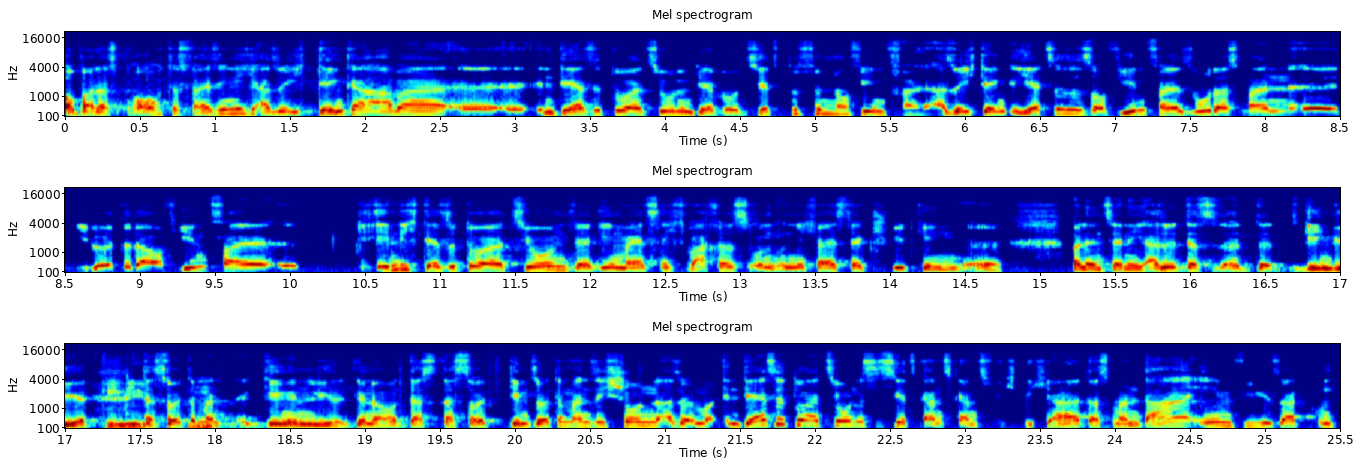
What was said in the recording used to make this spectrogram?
Ob er das braucht, das weiß ich nicht. Also ich denke aber äh, in der Situation, in der wir uns jetzt befinden, auf jeden Fall. Also ich denke, jetzt ist es auf jeden Fall so, dass man äh, die Leute da auf jeden Fall äh, ähnlich der Situation, wer gegen Mainz nicht wach ist und, und ich weiß, der spielt gegen äh, Valencia nicht. Also das, äh, das gegen Lille. Gegen Lille. Das sollte man äh, gegen Lille, genau. Das, das sollte, dem sollte man sich schon, also im- in der Situation ist es jetzt ganz, ganz wichtig, ja, dass man da eben, wie gesagt, und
